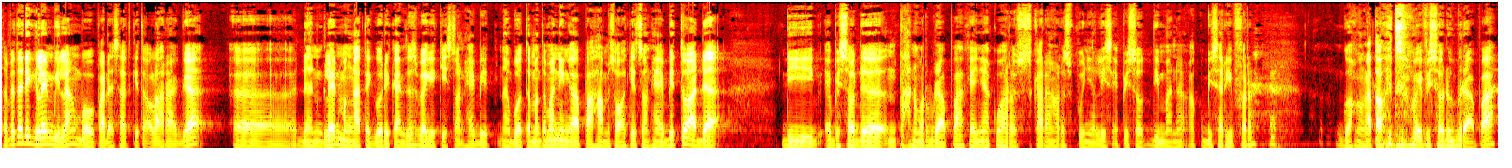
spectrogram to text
Tapi tadi Glenn bilang bahwa pada saat kita olahraga uh, dan Glenn mengategorikan itu sebagai keystone habit. Nah buat teman-teman yang nggak paham soal keystone habit tuh ada di episode entah nomor berapa. Kayaknya aku harus sekarang harus punya list episode di mana aku bisa refer. gue nggak tahu itu episode berapa.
